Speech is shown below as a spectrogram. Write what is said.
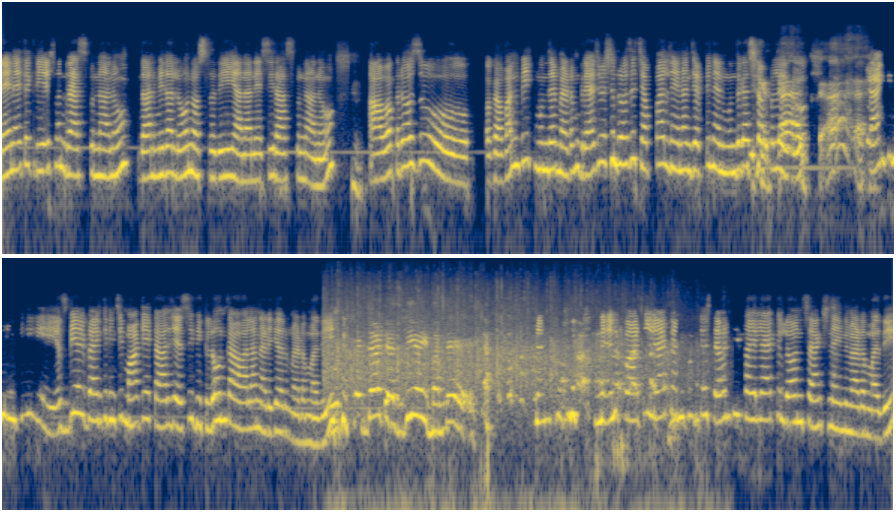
నేనైతే క్రియేషన్ రాసుకున్నాను దాని మీద లోన్ వస్తది అని అనేసి రాసుకున్నాను. ఒక రోజు ఒక వన్ వీక్ ముందే మేడం గ్రాడ్యుయేషన్ రోజే చెప్పాలి నేనని చెప్పి నేను ముందుగా చెప్పలేదు. బ్యాంక్ నుంచి ఎస్బీఐ బ్యాంక్ నుంచి మాకే కాల్ చేసి మీకు లోన్ కావాలని అడిగారు మేడం అది. నేను- ఫార్టీ ల్యాక్ అనుకుంటే seventy five lakh loan sanction అయింది మేడం అది.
